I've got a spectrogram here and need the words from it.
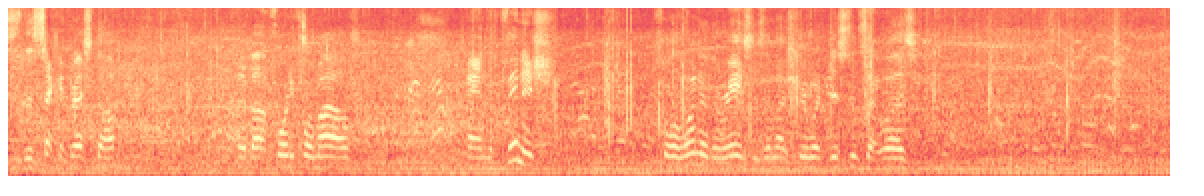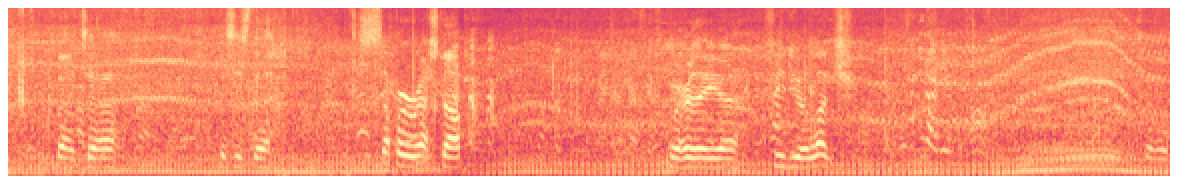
Is the second rest stop at about 44 miles. And the finish for one of the races, I'm not sure what distance that was, but uh, this is the supper rest stop where they uh, feed you a lunch. So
